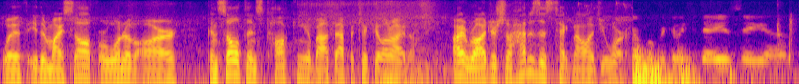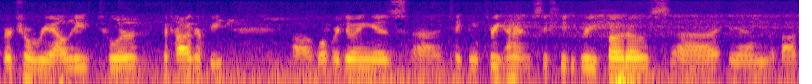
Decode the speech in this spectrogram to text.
with either myself or one of our consultants talking about that particular item. All right, Roger, so how does this technology work? What we're doing today is a uh, virtual reality tour photography. Uh, what we're doing is uh, taking 360 degree photos uh, in about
